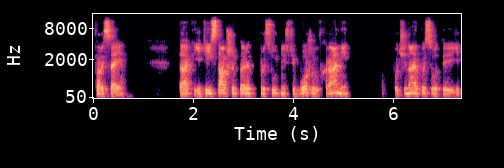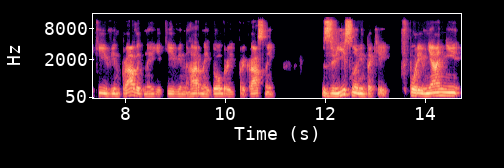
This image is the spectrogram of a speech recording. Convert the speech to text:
фарисея, так, який, ставши перед присутністю Божою в храмі, починає описувати, який він праведний, який він гарний, добрий, прекрасний. Звісно, він такий в порівнянні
